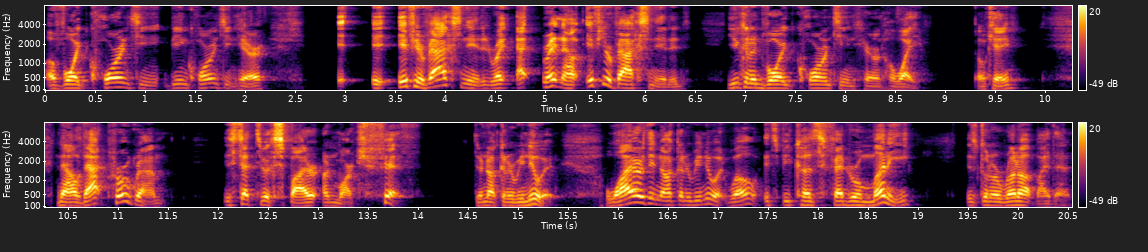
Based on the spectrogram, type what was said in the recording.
avoid quarantine, being quarantined here. If you're vaccinated, right at, right now, if you're vaccinated, you can avoid quarantine here in Hawaii. Okay, now that program is set to expire on March 5th. They're not going to renew it. Why are they not going to renew it? Well, it's because federal money is going to run up by then.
